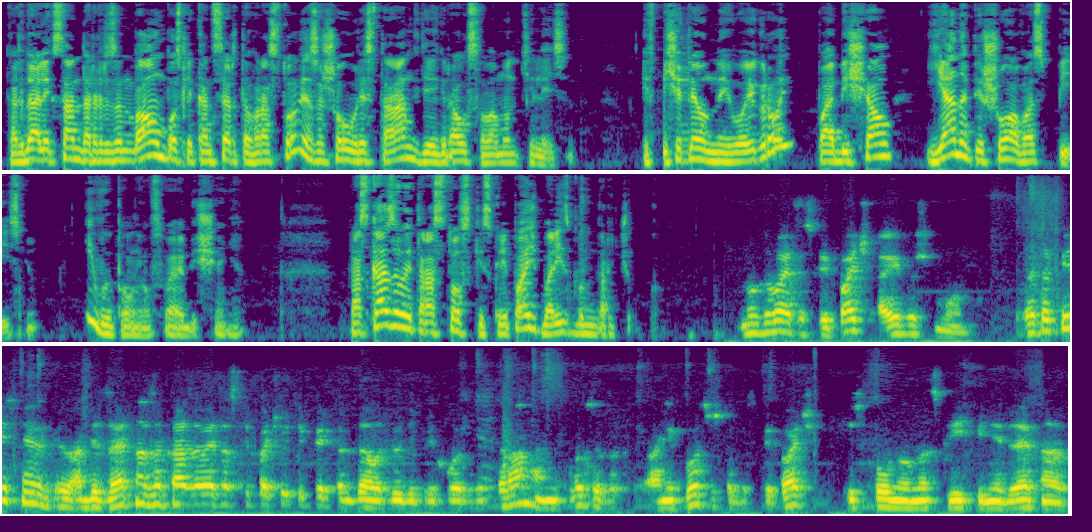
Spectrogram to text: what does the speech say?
когда Александр Розенбаум после концерта в Ростове зашел в ресторан, где играл Соломон Телесин. И впечатленный его игрой пообещал «Я напишу о вас песню» и выполнил свое обещание. Рассказывает ростовский скрипач Борис Бондарчук. Называется скрипач Аида Шмон. Эта песня обязательно заказывается скрипачу теперь, когда вот люди приходят в ресторан, они просят, они просят, чтобы скрипач исполнил на скрипке. Не обязательно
